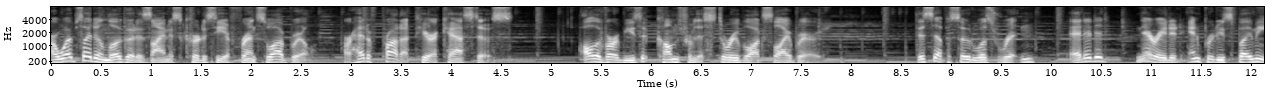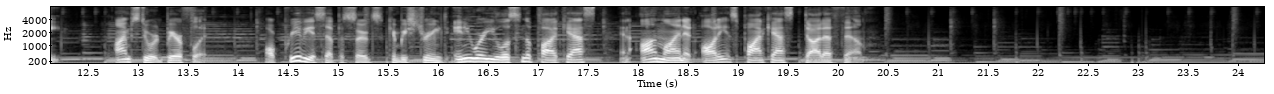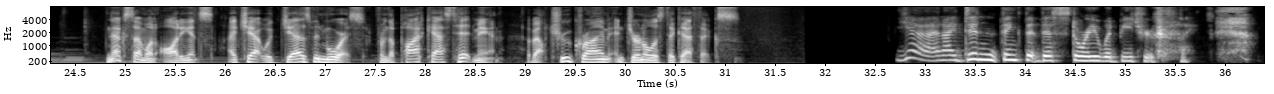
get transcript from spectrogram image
Our website and logo design is courtesy of Francois Brill, our head of product here at Castos. All of our music comes from the Storyblocks library. This episode was written, edited, narrated, and produced by me. I'm Stuart Barefoot. All previous episodes can be streamed anywhere you listen to podcasts and online at audiencepodcast.fm. Next time on Audience, I chat with Jasmine Morris from the podcast Hitman about true crime and journalistic ethics. Yeah, and I didn't think that this story would be true crime.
